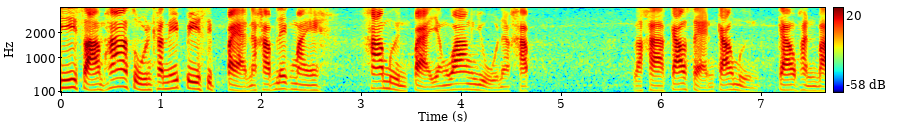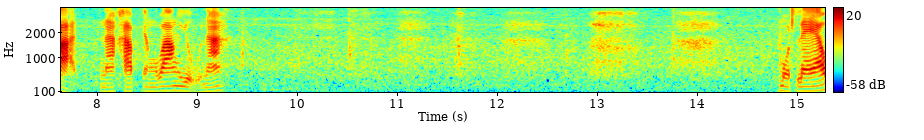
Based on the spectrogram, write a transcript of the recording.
e 3 5 0คันนี้ปี18นะครับ เลขไม่58,000ยังว่างอยู่นะครับ ราคา999,000บาทนะครับ ยังว่างอยู่นะ หมดแล้ว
